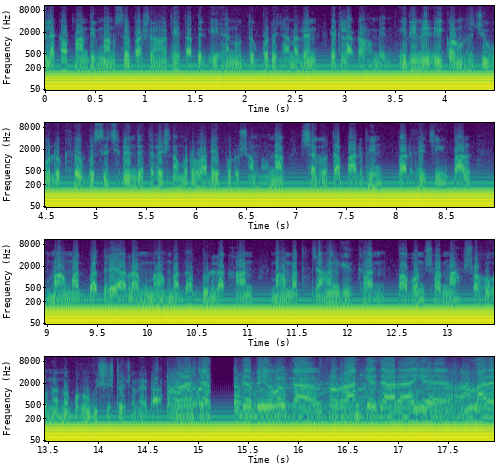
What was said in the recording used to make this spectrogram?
এলাকার প্রান্তিক মানুষের পাশে দাঁড়াতে তাদের এহান উদ্যোগ বলে জানালেন একলাক আহমেদ এদিনের এই কর্মসূচি উপলক্ষে উপস্থিত ছিলেন তেতাল্লিশ নম্বর ওয়ার্ডের পৌর সমন্বয়ক সাগুতা পারভিন পারভেজ ইকবাল মোহাম্মদ বদরে আলম মোহাম্মদ আবদুল্লাহ খান মোহাম্মদ জাহাঙ্গীর খান পবন শর্মা সহ অন্যান্য বহু বিশিষ্ট জনেরা का प्रोग्राम किया जा रहा है ये हमारे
